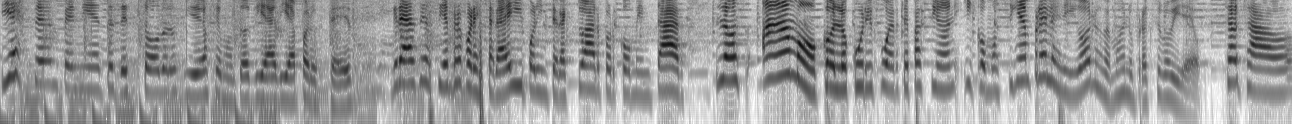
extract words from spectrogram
y estén pendientes de todos los videos que monto día a día para ustedes. Gracias siempre por estar ahí, por interactuar, por comentar. Los amo con locura y fuerte pasión y como siempre les digo, nos vemos en un próximo video. Chao, chao.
